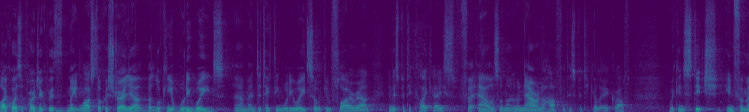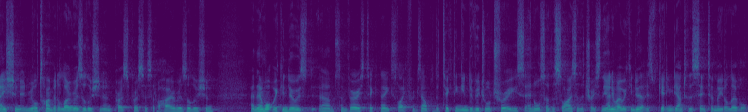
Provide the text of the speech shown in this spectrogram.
Likewise, a project with Meat and Livestock Australia, but looking at woody weeds um, and detecting woody weeds so we can fly around, in this particular case, for hours or no, an hour and a half with this particular aircraft. We can stitch information in real time at a low resolution and post-process at a higher resolution. And then what we can do is um, some various techniques, like, for example, detecting individual trees and also the size of the trees. And the only way we can do that is getting down to the centimetre level.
